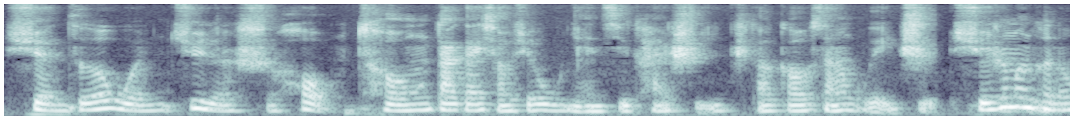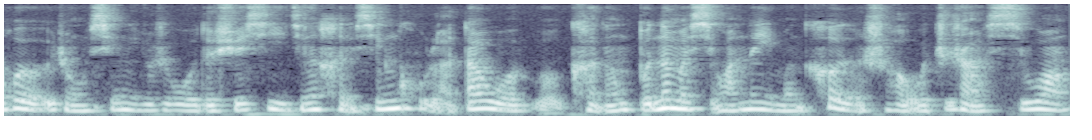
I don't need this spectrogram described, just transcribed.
选择文具的时候，从大概小学五年级开始，一直到高三为止，学生们可能会有一种心理，就是我的学习已经很辛苦了。当我我可能不那么喜欢那一门课的时候，我至少希望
